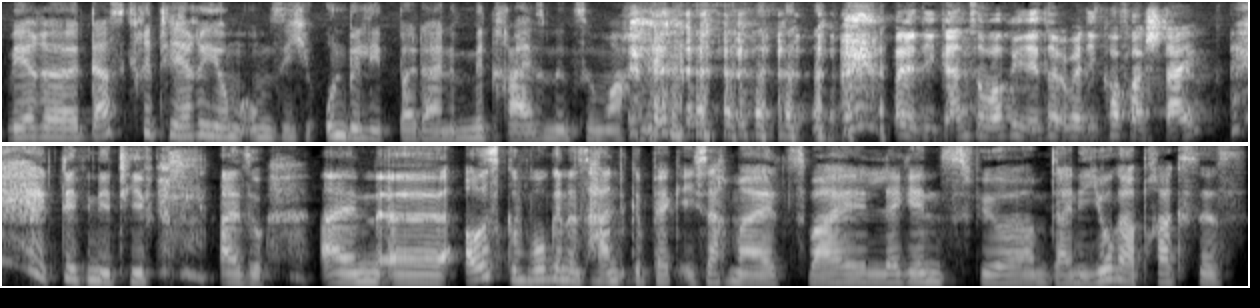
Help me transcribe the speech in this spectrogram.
wäre das Kriterium, um sich unbeliebt bei deinem Mitreisenden zu machen. Weil die ganze Woche jeder über die Koffer steigt? Definitiv. Also ein äh, ausgewogenes Handgepäck, ich sag mal zwei Leggings für deine Yoga-Praxis,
